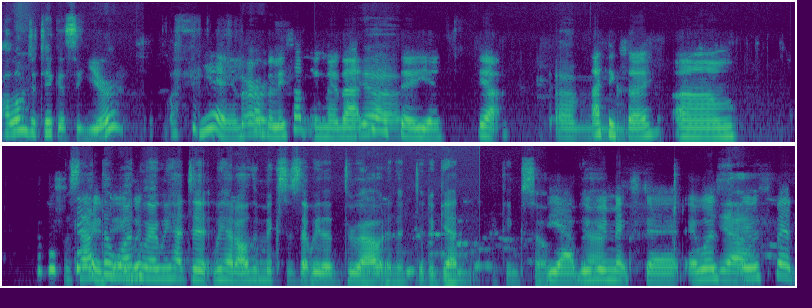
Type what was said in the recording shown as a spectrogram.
how long did it take us? A year? yeah, Sure. probably something like that. Yeah, Yeah. so yeah, yeah. Um, I think so. Um, was, Was that the It one was- where we had to we had all the mixes that we then threw out and then did again? I think so. Yeah, we remixed it. It was Yeah. it was a bit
